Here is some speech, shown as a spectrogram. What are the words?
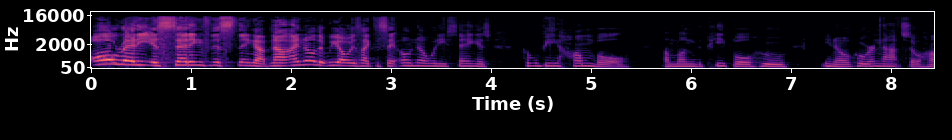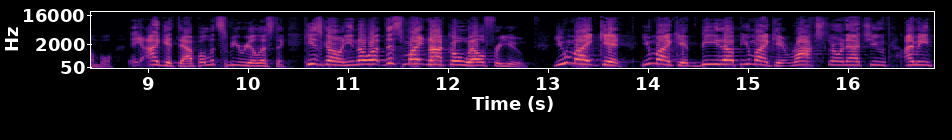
already is setting this thing up. Now, I know that we always like to say, oh no, what he's saying is go be humble among the people who you know, who are not so humble. I get that, but let's be realistic. He's going, you know what? This might not go well for you. You might get, you might get beat up. You might get rocks thrown at you. I mean,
